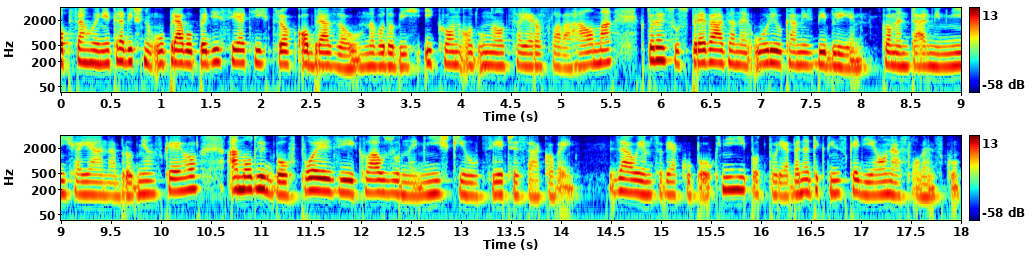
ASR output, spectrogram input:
Obsahuje netradičnú úpravu 53 obrazov, novodobých ikon od umelca Jaroslava Halma, ktoré sú sprevádzané úrivkami z Biblie, komentármi mnícha Jána Brodňanského a modlitbou v poézii klauzúrnej mníšky Lucie Česákovej. Záujemcovia kúpov knihy podporia benediktínske dielo na Slovensku.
